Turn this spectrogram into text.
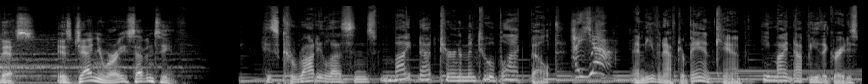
This is January 17th. His karate lessons might not turn him into a black belt. Hi-ya! And even after band camp, he might not be the greatest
